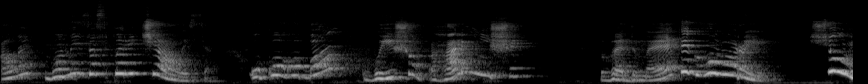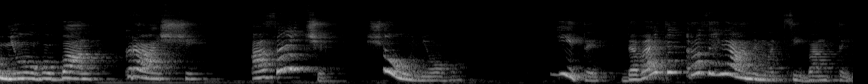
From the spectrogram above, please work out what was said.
Але вони засперечалися, у кого бант вийшов гарніший. Ведмедик говорив, що у нього бант кращий, а зайчик, що у нього. Діти, давайте розглянемо ці банти.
